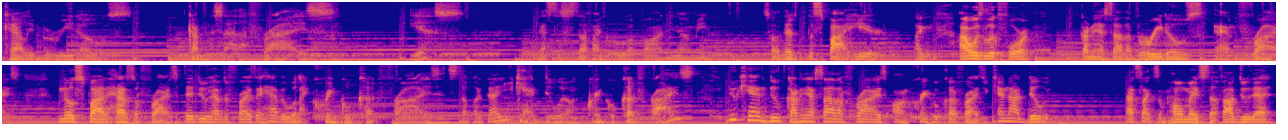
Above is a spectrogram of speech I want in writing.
Cali burritos, carne asada fries. Yes, that's the stuff I grew up on. You know what I mean? So there's the spot here. Like I always look for carne asada burritos and fries. No spot has the fries. If they do have the fries, they have it with like crinkle cut fries and stuff like that. You can't do it on crinkle cut fries. You can't do carne asada fries on crinkle cut fries. You cannot do it. That's like some homemade stuff. I'll do that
